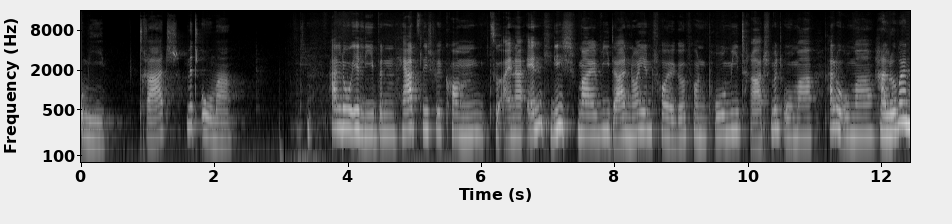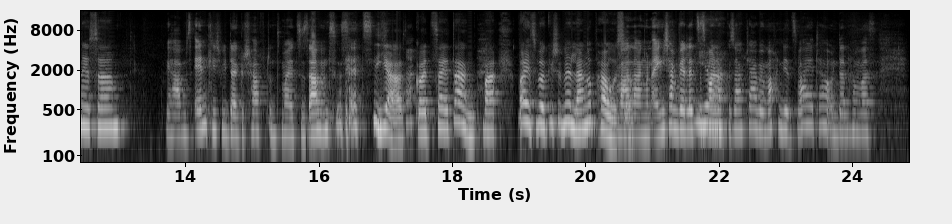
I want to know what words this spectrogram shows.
Promi. Tratsch mit Oma. Hallo ihr Lieben, herzlich willkommen zu einer endlich mal wieder neuen Folge von Promi Tratsch mit Oma. Hallo Oma. Hallo Vanessa. Wir haben es endlich wieder geschafft, uns mal zusammenzusetzen. Ja, Gott sei Dank. War, war jetzt wirklich eine lange Pause. War lang. Und eigentlich haben wir letztes Ja. Mal noch gesagt, ja, wir machen jetzt weiter. Und dann haben wir es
